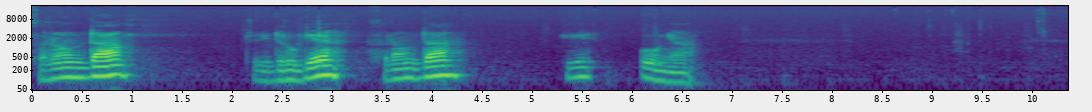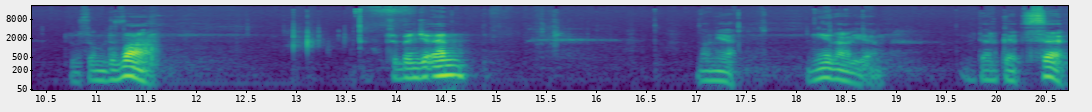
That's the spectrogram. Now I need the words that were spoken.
Fronda. Czyli drugie. Fronda. I Unia. Tu są dwa. Czy będzie M? No nie. Nie dali M. Literkę C.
